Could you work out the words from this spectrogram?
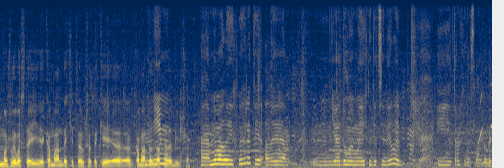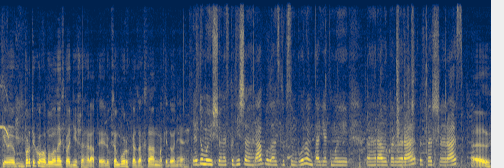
можливостей команди, чи це все-таки е, команда Ні, здатна більше? Е, Ми могли їх виграти, але я думаю, ми їх недоцінили і трохи розслабили. Проти кого було найскладніше грати? Люксембург, Казахстан, Македонія. Я думаю, що найскладніша гра була з Люксембургом, так як ми е, грали перший раз, перший раз. Е,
